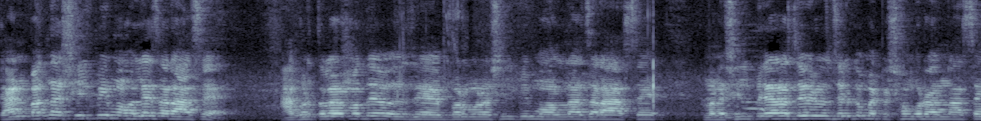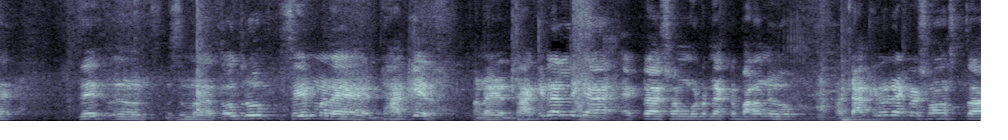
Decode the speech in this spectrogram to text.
গান বাজনা শিল্পী মহলে যারা আছে, আগরতলার মধ্যে যে বড় বড় শিল্পী মহল্লা যারা আছে মানে শিল্পীরা যেরকম একটা সংগঠন আছে মানে তদ্রুপ সেম মানে ঢাকের মানে ঢাকিরার লিগা একটা সংগঠন, একটা বানানো হোক, আর ঢাকিরার একটা সংস্থা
